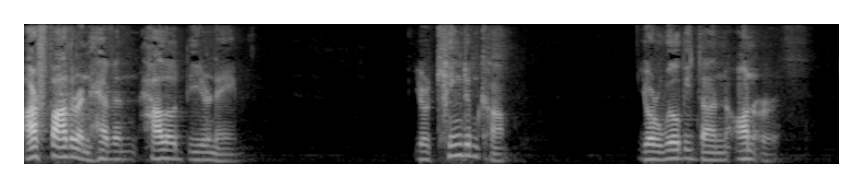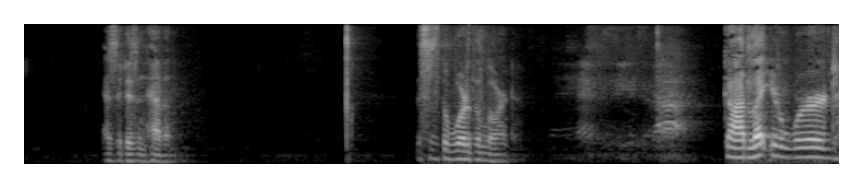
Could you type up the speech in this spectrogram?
Our Father in heaven, hallowed be your name. Your kingdom come, your will be done on earth as it is in heaven. This is the word of the Lord. God, let your word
